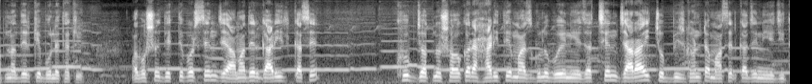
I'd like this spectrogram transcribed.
আপনাদেরকে বলে থাকি। অবশ্যই দেখতে পাচ্ছেন যে আমাদের গাড়ির কাছে খুব যত্ন সহকারে হাঁড়িতে মাছগুলো বয়ে নিয়ে যাচ্ছেন, যারাই চব্বিশ ঘণ্টা মাছের কাজে নিয়োজিত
